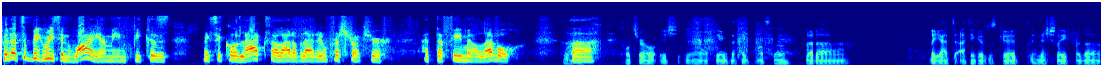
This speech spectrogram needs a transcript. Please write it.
but that's a big reason why. I mean, because Mexico lacks a lot of that infrastructure at the female level. yeah, Uh, cultural issue, uh, things I think also, but uh, but yeah, I think it was good initially for the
